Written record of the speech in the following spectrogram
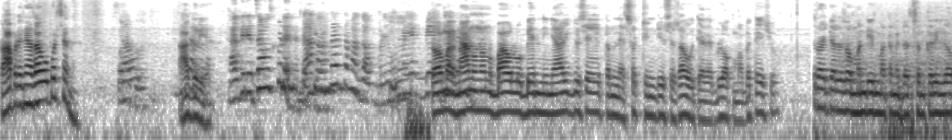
તો આપણે ત્યાં જવું પડશે ને? આગળિયા હાગરીએ જવું જ પડે ને તો અમારે નાનું નાનું બાવલું બેનની ને આવી ગયું છે. તમને છઠ્ઠી દિવસે જાઓ ત્યારે બ્લોકમાં બતાવીશું. મિત્રો અત્યારે જો મંદિરમાં તમે દર્શન કરી લો.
